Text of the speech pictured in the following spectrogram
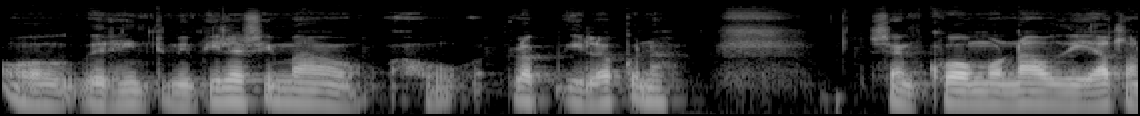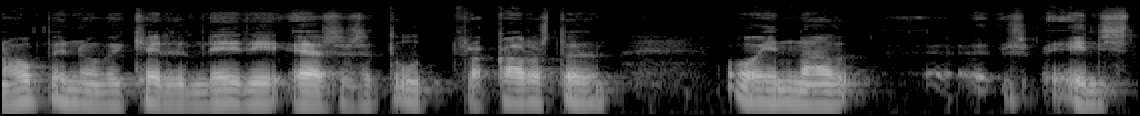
Og við hýndum í bílarsýma lög, í lögguna sem kom og náði í allan hópin og við kerðum neyri eða sem sagt út frá Kárastöðum og inn að innst,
